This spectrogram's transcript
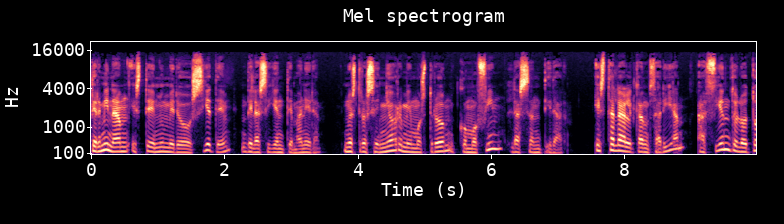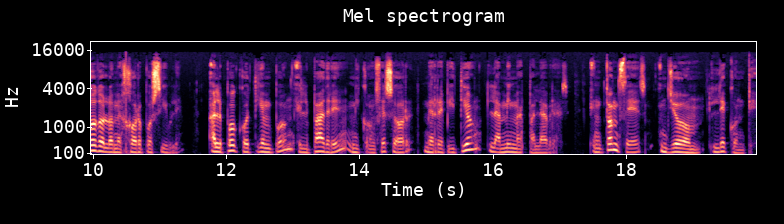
Termina este número 7 de la siguiente manera. Nuestro Señor me mostró como fin la santidad. Esta la alcanzaría haciéndolo todo lo mejor posible. Al poco tiempo el Padre, mi confesor, me repitió las mismas palabras. Entonces yo le conté.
